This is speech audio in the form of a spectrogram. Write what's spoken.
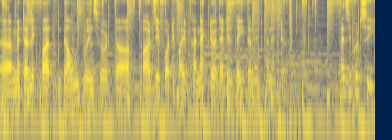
uh, metallic part down to insert the RJ45 connector. That is the ethernet connector as you could see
